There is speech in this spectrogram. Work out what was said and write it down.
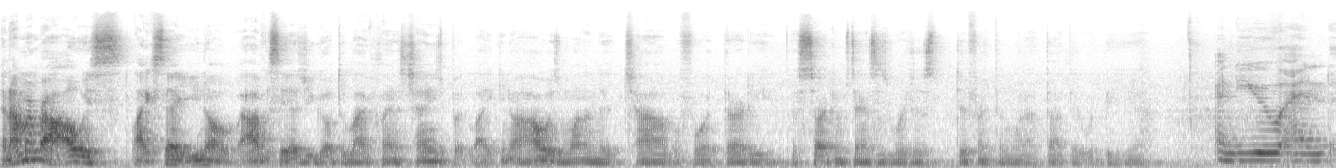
and I remember I always like say, you know, obviously as you go through life, plans change, but like you know, I always wanted a child before thirty. The circumstances were just different than what I thought they would be. Yeah. and you and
